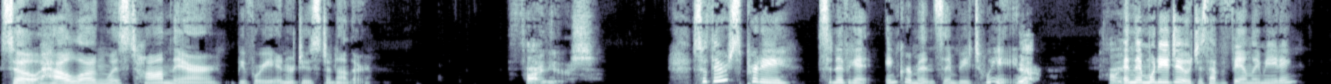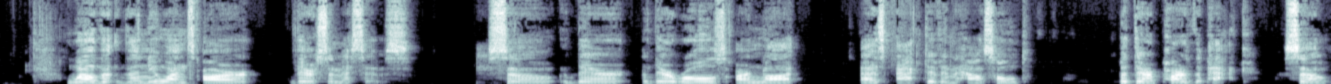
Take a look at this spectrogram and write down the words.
So how long was tom there before you introduced another? Five years. So there's pretty significant increments in between. Yeah. oh yeah. And then what do you do? Just have a family meeting? Well the, the new ones are they're submissives. So their their roles are not as active in the household but they're a part of the pack. So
